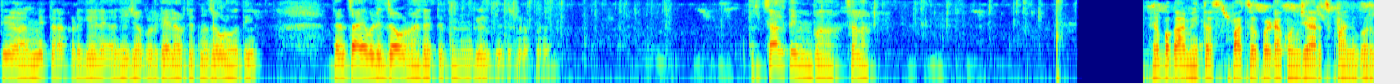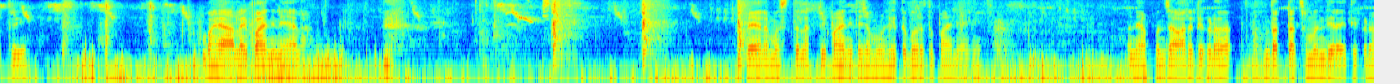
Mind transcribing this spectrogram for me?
ते मित्राकडे गेले ह्याच्याकडे गेल्यावर तिथनं जवळ होती. त्यांचं आई वडील जवळ राहतात तिथून मग गेलते तिकडं परत. तर चालते मग बघा चला. हे बघा आम्ही इथं पाच रुपये टाकून जारचं पाणी भरतोय. बाहेर आलाय पाणी न्यायला. प्यायला मस्त लागते पाणी त्याच्यामुळे इथं भरतो पाणी आम्ही. आणि आपण जाऊ आता तिकडं दत्ताचं मंदिर आहे तिकडं.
